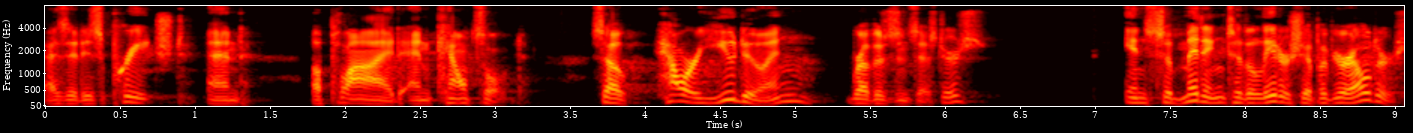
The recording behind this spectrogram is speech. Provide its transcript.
as it is preached and applied and counseled. So, how are you doing, brothers and sisters, in submitting to the leadership of your elders?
